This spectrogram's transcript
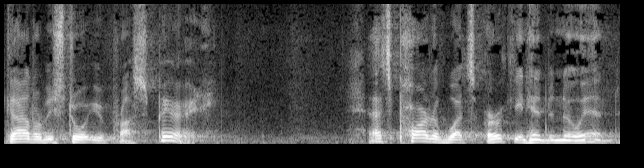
God will restore your prosperity. That's part of what's irking him to no end.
